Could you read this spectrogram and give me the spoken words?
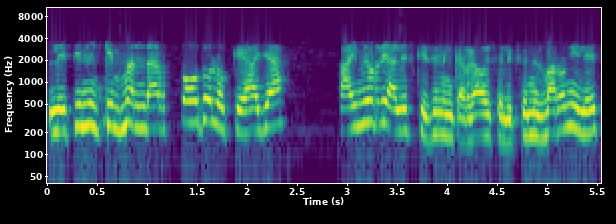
le tienen que mandar todo lo que haya Jaime Ordiales, que es el encargado de selecciones varoniles,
